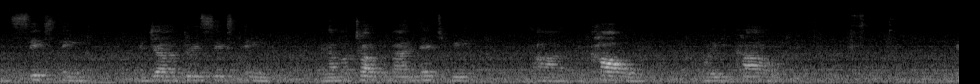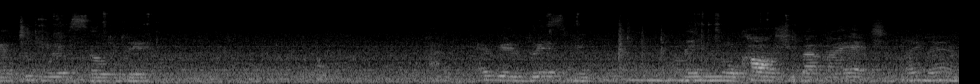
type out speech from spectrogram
and sixteen, and John three sixteen. And I'm gonna talk about next week, uh, the calling, where you called. I got two more episodes there. I- That really blessed me, made me more cautious about my action. Amen.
